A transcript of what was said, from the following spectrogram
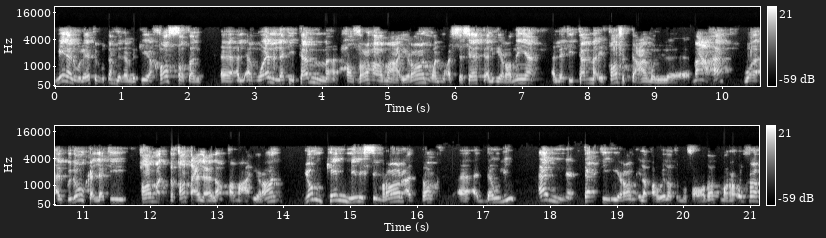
من الولايات المتحدة الأمريكية خاصة الأموال التي تم حظرها مع إيران والمؤسسات الإيرانية التي تم إيقاف التعامل معها والبنوك التي قامت بقطع العلاقة مع إيران يمكن من استمرار الضغط الدولي أن تأتي إيران إلى طاولة المفاوضات مرة أخرى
